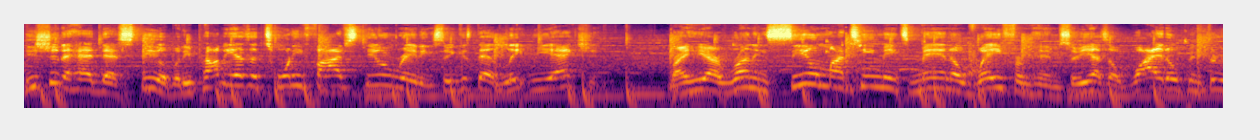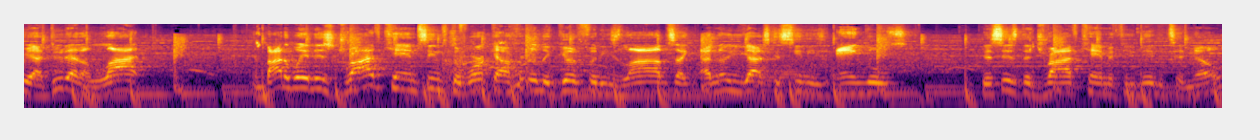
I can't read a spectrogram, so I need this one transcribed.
He should have had that steal, but he probably has a 25 steal rating, so he gets that late reaction. Right here, I run and seal my teammate's man away from him, so he has a wide open three. I do that a lot. And by the way, this drive cam seems to work out really good for these lobs. Like I know you guys can see these angles. This is the drive cam if you needed to know.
